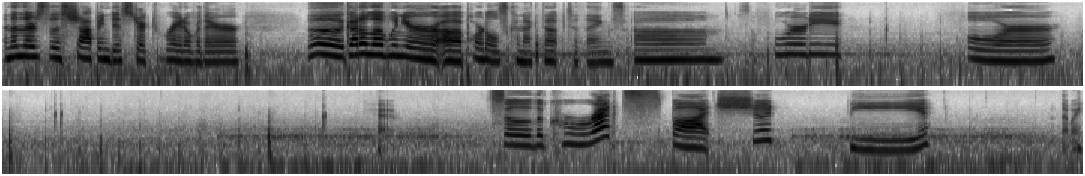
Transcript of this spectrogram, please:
And then there's the shopping district right over there. Ugh, gotta love when your uh, portals connect up to things. Um, so 40, 4. Okay. So the correct spot should be that way.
